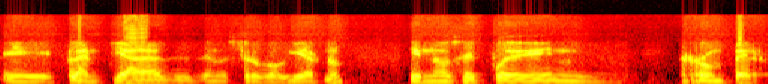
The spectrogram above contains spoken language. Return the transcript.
eh, planteadas desde nuestro gobierno que no se pueden romper.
